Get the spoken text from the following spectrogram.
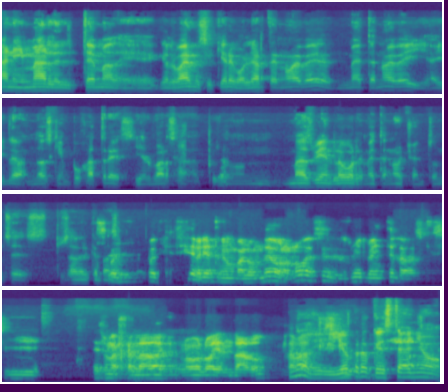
animal el tema de que el Bayern si quiere golearte nueve, mete nueve y ahí Lewandowski empuja tres y el Barça pues, más bien luego le meten ocho, entonces pues a ver qué pasa. Pues, pues, sí debería tener un balón de oro, ¿no? Ese de 2020 la verdad es que sí es una jalada que no lo hayan dado. no, y yo creo que este año,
